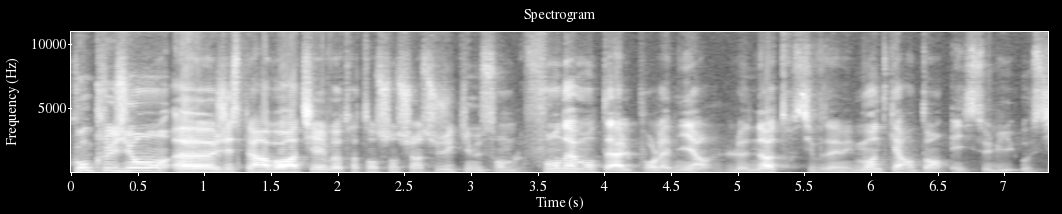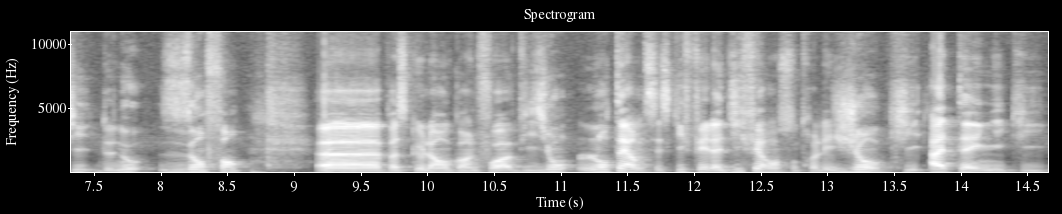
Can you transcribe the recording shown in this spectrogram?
Conclusion, euh, j'espère avoir attiré votre attention sur un sujet qui me semble fondamental pour l'avenir, le nôtre, si vous avez moins de 40 ans, et celui aussi de nos enfants. parce que là, encore une fois, vision long terme, c'est ce qui fait la différence entre les gens qui atteignent et qui,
